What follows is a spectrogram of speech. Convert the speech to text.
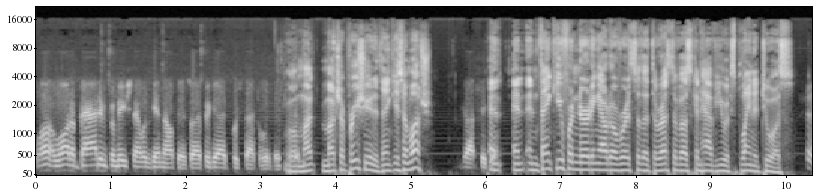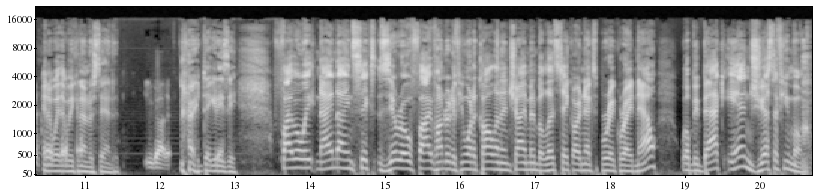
a lot of bad information that was getting out there, so I figured I'd push back a little bit. Well, much much appreciated. Thank you so much. Yeah. And, and and thank you for nerding out over it so that the rest of us can have you explain it to us in a way that we can understand it. you got it. All right, take it easy. 508 996 0500 if you want to call in and chime in, but let's take our next break right now. We'll be back in just a few moments.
